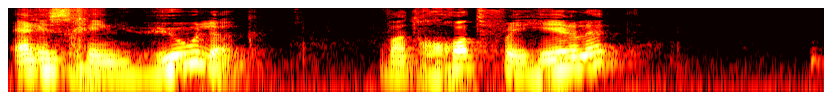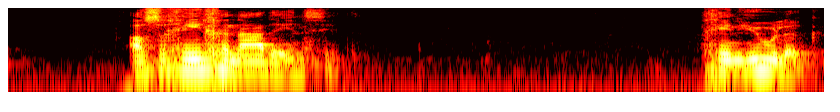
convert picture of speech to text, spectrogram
Er is geen huwelijk wat God verheerlijkt als er geen genade in zit. Geen huwelijk.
